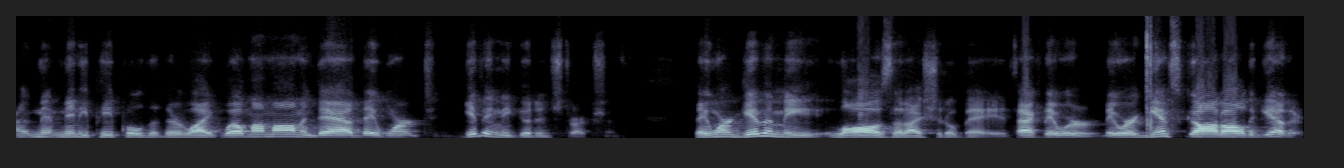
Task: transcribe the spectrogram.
I've met many people that they're like, "Well, my mom and dad they weren't giving me good instruction. They weren't giving me laws that I should obey. In fact, they were they were against God altogether."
